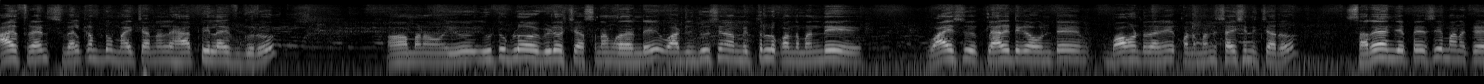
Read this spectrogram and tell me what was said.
Hi friends welcome to my channel happy life guru. మనం యూ యూట్యూబ్లో వీడియోస్ చేస్తున్నాం కదండి. వాటిని చూసిన మిత్రులు కొంతమంది వాయిస్ క్లారిటీగా ఉంటే బాగుంటుందని కొంతమంది సజెషన్ ఇచ్చారు. సరే అని చెప్పేసి మనకి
